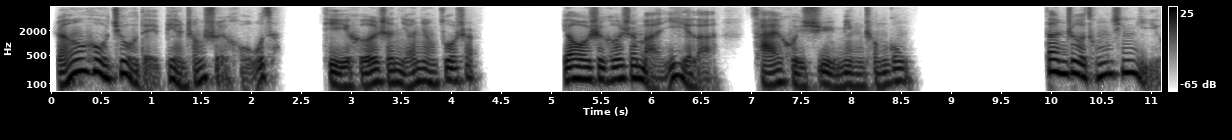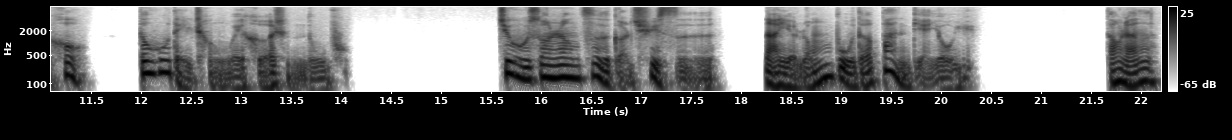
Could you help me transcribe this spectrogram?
然后就得变成水猴子，替河神娘娘做事儿。要是河神满意了，才会续命成功。但这从今以后都得成为河神的奴仆。就算让自个儿去死，那也容不得半点犹豫。当然了，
